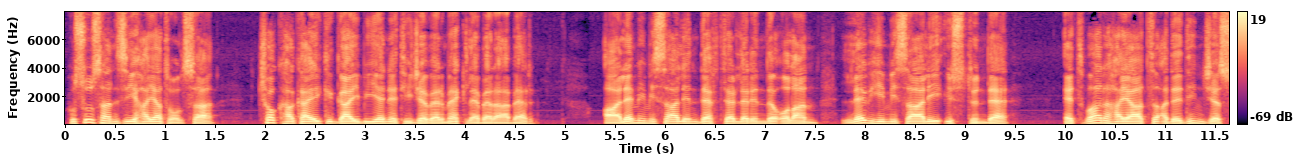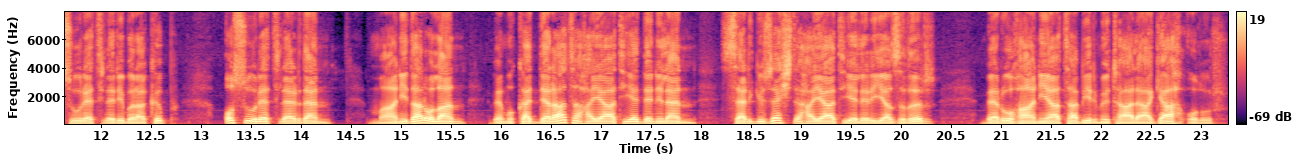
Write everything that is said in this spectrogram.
hususan zihayat olsa, çok hakaik gaybiye netice vermekle beraber, alemi misalin defterlerinde olan levh-i misali üstünde, etvar hayatı adedince suretleri bırakıp, o suretlerden manidar olan ve mukadderat-ı hayatiye denilen sergüzeşt-i hayatiyeleri yazılır ve ruhaniyata bir mütalagah olur.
